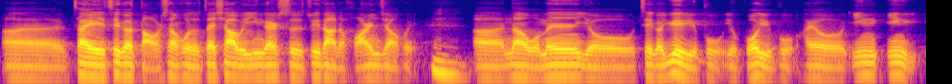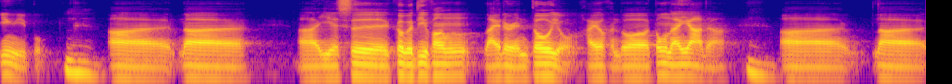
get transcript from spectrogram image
呃，在这个岛上或者在夏威夷应该是最大的华人教会。嗯啊，那我们有这个粤语部，有国语部，还有英英语英语部。嗯啊，那啊也是各个地方来的人都有，还有很多东南亚的。嗯啊，那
